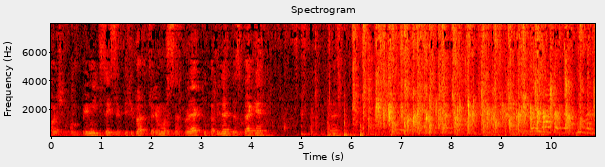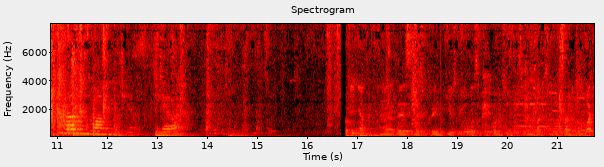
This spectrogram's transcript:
Харченком. Прийміть цей сертифікат переможця проекту Кабінет безпеки. Е, Разом з вами ще раз. Ще раз. Управління е, ДСНС України Київської області, виконуючий цивільного захисту Олександр Головач.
